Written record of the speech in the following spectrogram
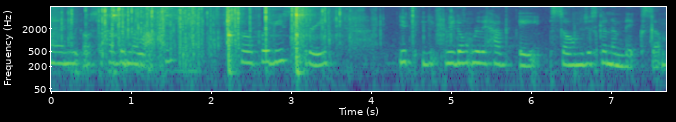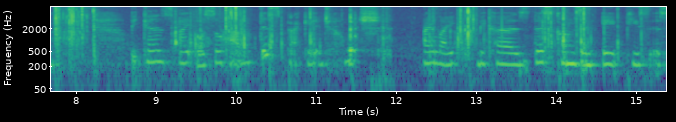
And we also have the maracas. So, for these three, you, you, we don't really have eight. So, I'm just to mix them because I also have this package which I like because this comes in eight pieces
